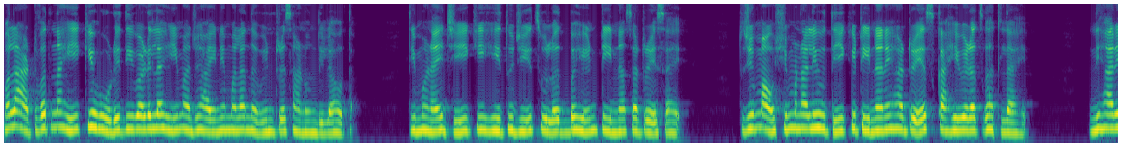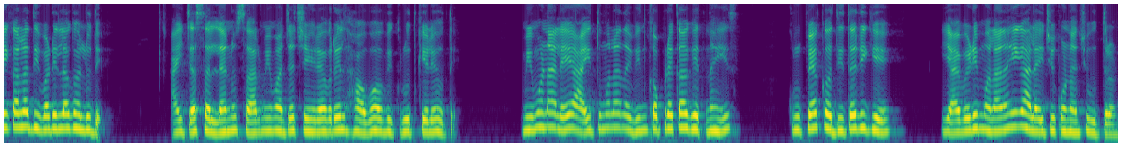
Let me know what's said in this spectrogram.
मला आठवत नाही की होळी दिवाळीलाही माझ्या आईने मला नवीन ड्रेस आणून दिला होता. ती म्हणायची की ही तुझी चुलत बहीण टीनाचा ड्रेस आहे. तुझी मावशी म्हणाली होती की टीनाने हा ड्रेस काही वेळाच घातला आहे. निहारिकाला दिवाळीला घालू दे. आईच्या सल्ल्यानुसार मी माझ्या चेहऱ्यावरील हावभाव विकृत केले होते. मी म्हणाले आई तुम्हाला नवीन कपडे का घेत नाहीस? कृपया कधीतरी घे. यावेळी मला नाही घालायची कोणाची उतरण.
